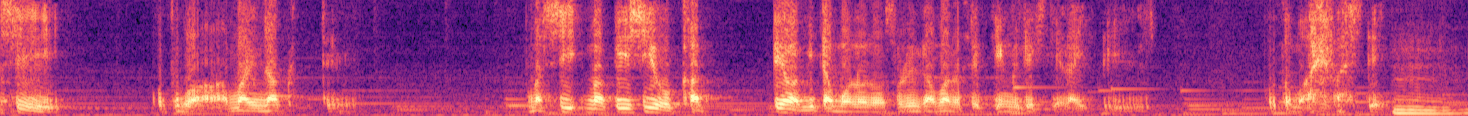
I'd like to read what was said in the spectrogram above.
新しいことはあまりなくて、まあ C まあ、PC を買っては見たもののそれがまだセッティングできてないっていうこともありまして。うん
